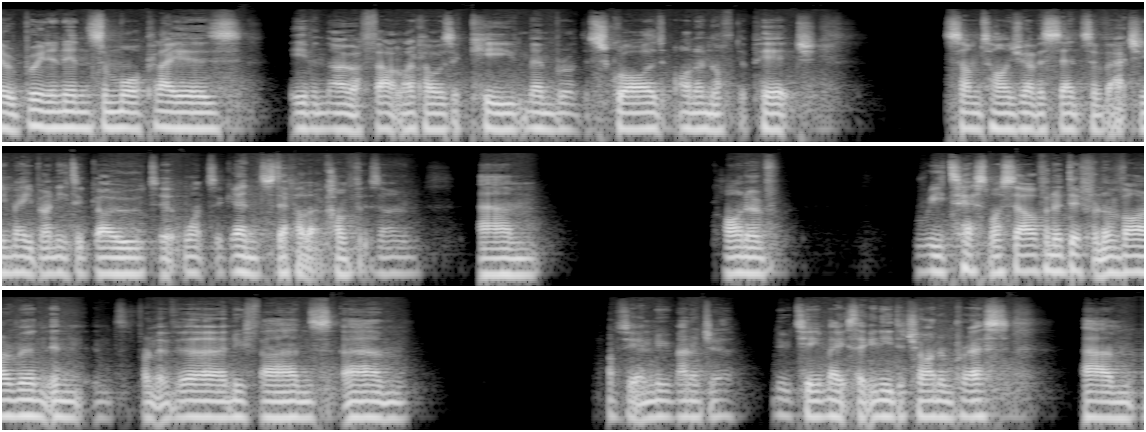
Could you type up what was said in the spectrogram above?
they were bringing in some more players, even though I felt like I was a key member of the squad on and off the pitch. Sometimes you have a sense of actually maybe I need to go to once again step out that comfort zone, um, kind of retest myself in a different environment in, in front of uh, new fans. Um, obviously, a new manager, new teammates that you need to try and impress. Um,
